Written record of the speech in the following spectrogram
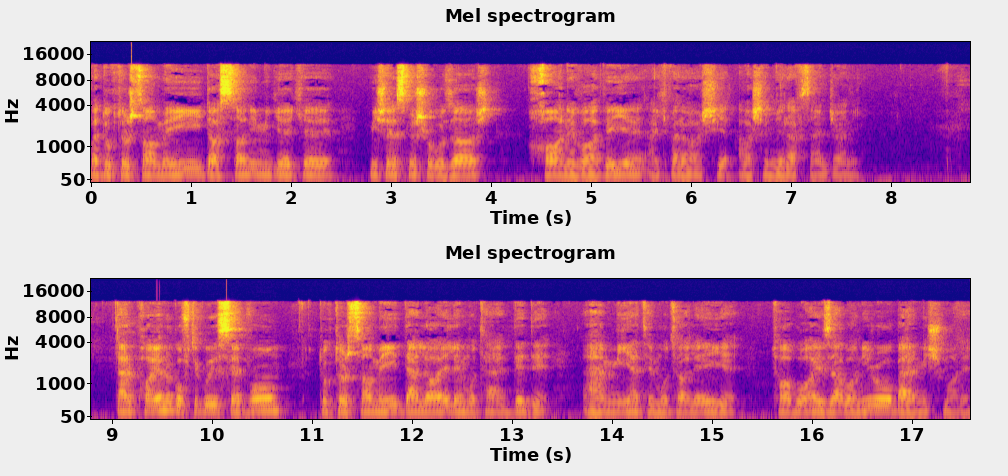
و دکتر سامعی داستانی میگه که میشه اسمش رو گذاشت. خانواده اکبر آشمی رفسنجانی. در پایان گفتگوی سوم دکتر سامعی دلایل متعدد اهمیت مطالعه تابوهای زبانی رو برمیشماره.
